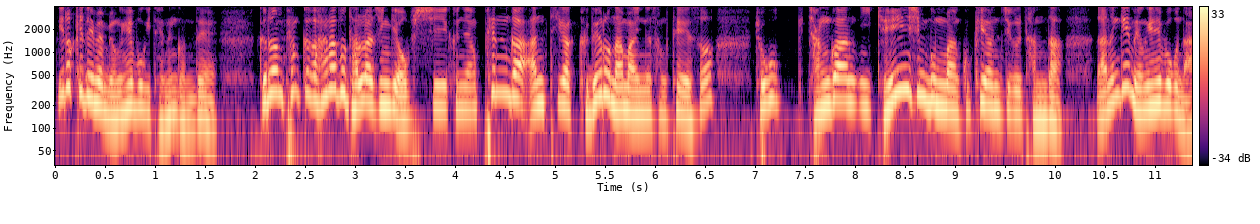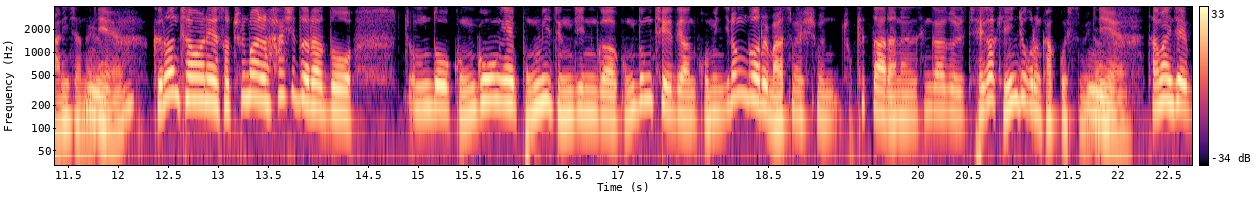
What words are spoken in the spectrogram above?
이렇게 되면 명예회복이 되는 건데 그런 평가가 하나도 달라진 게 없이 그냥 팬과 안티가 그대로 남아 있는 상태에서 조국 장관이 개인 신분만 국회의원직을 단다라는 게 명예회복은 아니잖아요. 예. 그런 차원에서 출마를 하시더라도 좀 더 공공의 복리 증진과 공동체에 대한 고민 이런 거를 말씀해 주시면 좋겠다라는 생각을 제가 개인적으로는 갖고 있습니다. 예. 다만 이제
